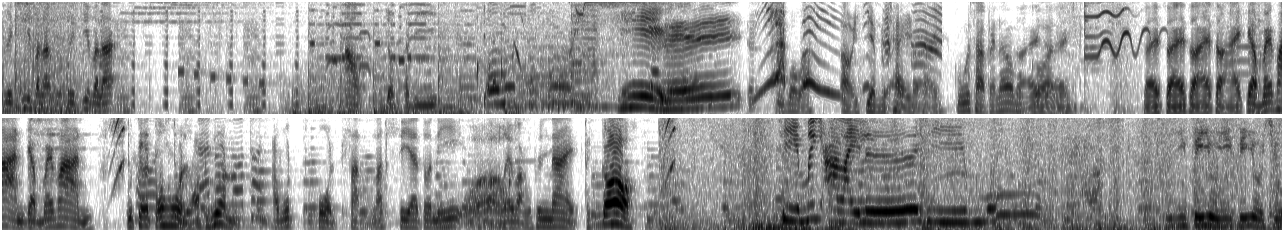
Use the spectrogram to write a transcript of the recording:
พื้นที่มาละพื้นที่มาละเอาจบพอดีโอ้โหเฮ้ยกูบอกว่าเอาไอ้เคียนไม่ใช่ไอ้สายกูสาเป็นร่างเป็นมังกรสายสายสายสายเกือบไม่ผ่านเกือบไม่ผ่านกูเจอตัวโหดแล้วเพื่อนอาวุธโหดสัตว์รัสเซียตัวนี้บอกเลยหวังพึ่งได้ก็ ทีมไม่อะไรเลยทีมโอ้กูยิงฟรีอยู่ยิงฟรีอยู่ชิว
